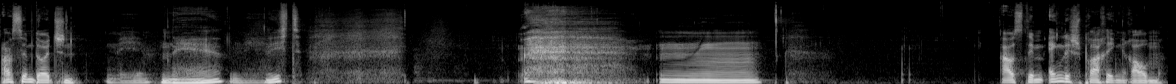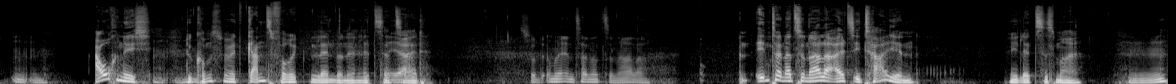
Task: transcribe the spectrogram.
Aus dem Deutschen. Nee, Nee, nee. nicht. Mm, Aus dem englischsprachigen Raum. Auch nicht. Du kommst mir mit ganz verrückten Ländern in letzter Ja. Zeit. Es wird immer internationaler. Internationaler als Italien. Wie letztes Mal. Hm.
